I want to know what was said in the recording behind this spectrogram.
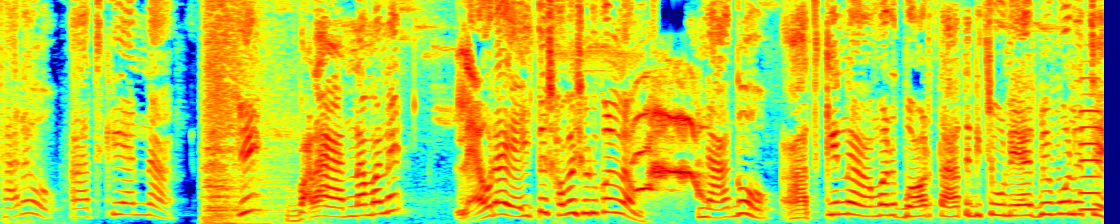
ছাড়ো আজকে আর না। কি? বাড়া আর না মানে? লেওরা, এই তো সবে শুরু করলাম। না গো, আজকে না আমার বর তাড়াতাড়ি চলে আসবে বলেছে।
